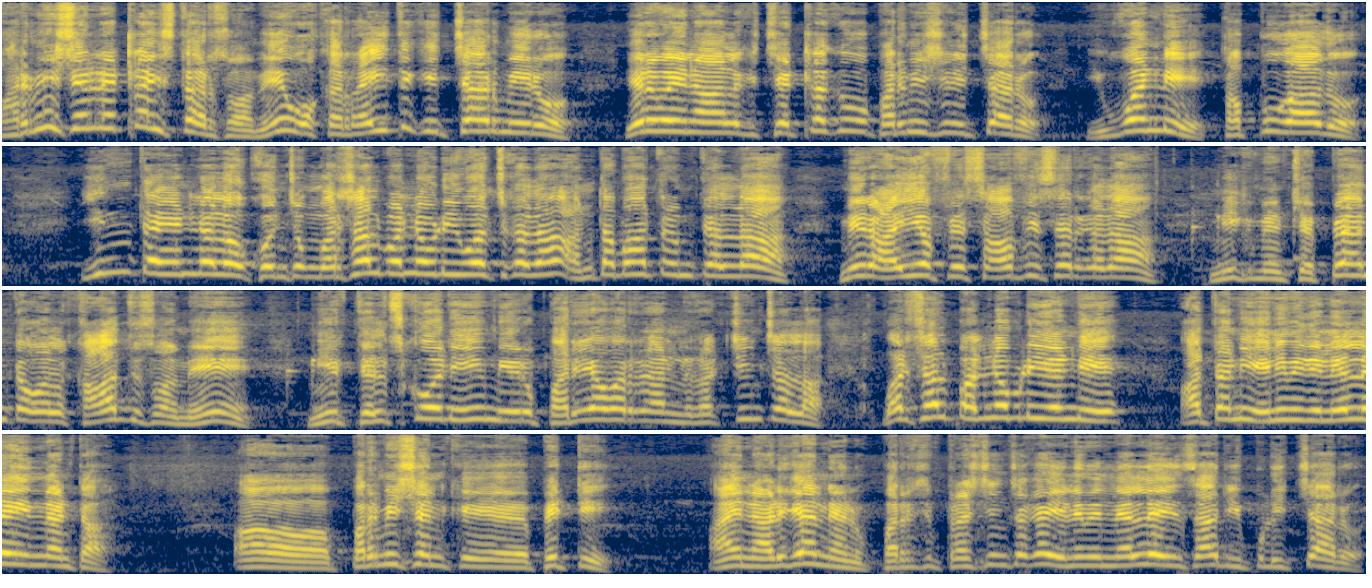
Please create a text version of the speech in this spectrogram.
పర్మిషన్ ఎట్లా ఇస్తారు స్వామి? ఒక రైతుకి ఇచ్చారు మీరు. ఇరవై నాలుగు చెట్లకు పర్మిషన్ ఇచ్చారు. ఇవ్వండి తప్పు కాదు. ఇంత ఎండలో కొంచెం వర్షాలు పడినప్పుడు ఇవ్వచ్చు కదా? అంత మాత్రం తెల్దా మీరు ఐఎఫ్ఎస్ ఆఫీసర్ కదా. మీకు మేము చెప్పేంత వాళ్ళు కాదు స్వామి. మీరు తెలుసుకొని మీరు పర్యావరణాన్ని రక్షించాలా వర్షాలు పడినప్పుడు ఇవ్వండి అతను ఎనిమిది నెలలు అయిందంట. పర్మిషన్కి పెట్టి. ఆయన అడిగాను నేను పరిశ- ప్రశ్నించగా ఎనిమిది నెలలు అయింది సార్ ఇప్పుడు ఇచ్చారు.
